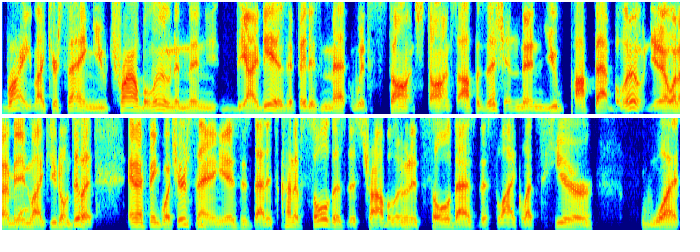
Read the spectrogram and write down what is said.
right. Like you're saying, you trial balloon, and then you, the idea is if it is met with staunch, staunch opposition, then you pop that balloon. You know what I mean? Like you don't do it. And I think what you're mm-hmm. saying is is that it's kind of sold as this trial balloon. It's sold as this like let's hear what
